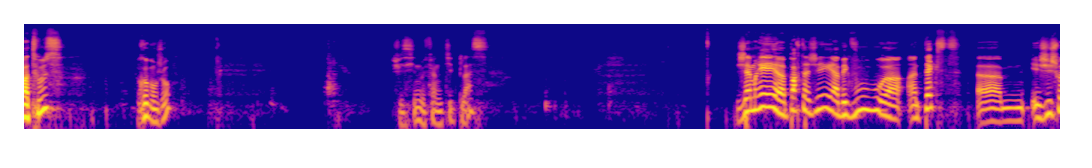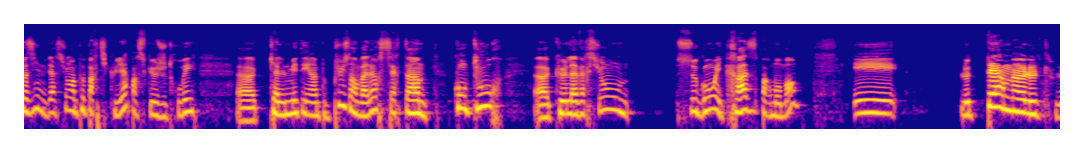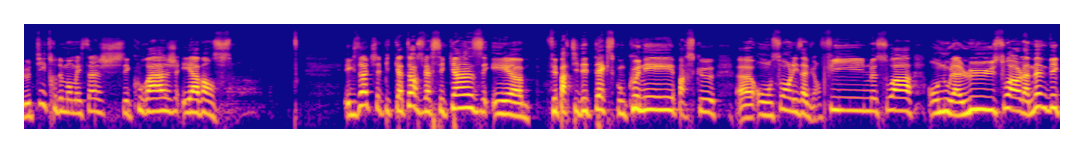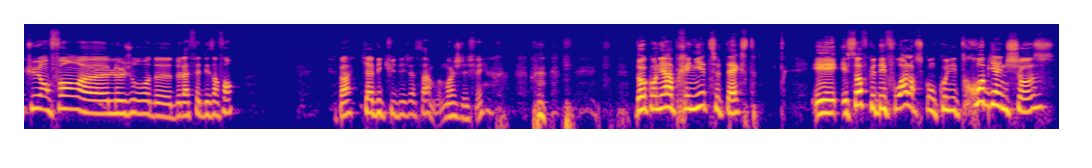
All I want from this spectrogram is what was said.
Bonjour à tous. Rebonjour. Je vais essayer de me faire une petite place. J'aimerais euh, partager avec vous euh, un texte euh, et j'ai choisi une version un peu particulière parce que je trouvais qu'elle mettait un peu plus en valeur certains contours que la version second écrase par moment. Et le terme, le, titre de mon message, c'est Courage et avance. Exode chapitre 14, verset 15, et, euh, fait partie des textes qu'on connaît parce que euh, soit on les a vus en film, soit on nous l'a lu, soit on l'a même vécu enfant euh, le jour de, la fête des enfants. Je sais pas, qui a vécu déjà ça? Moi, je l'ai fait. Donc, on est imprégné de ce texte. et sauf que des fois, lorsqu'on connaît trop bien une chose,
